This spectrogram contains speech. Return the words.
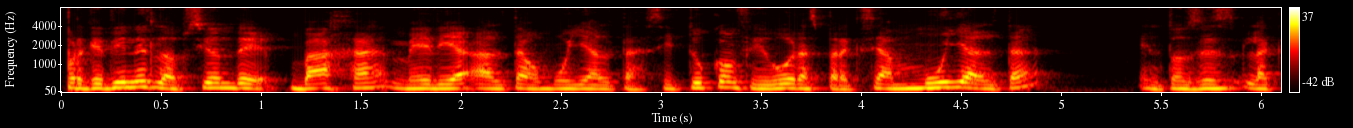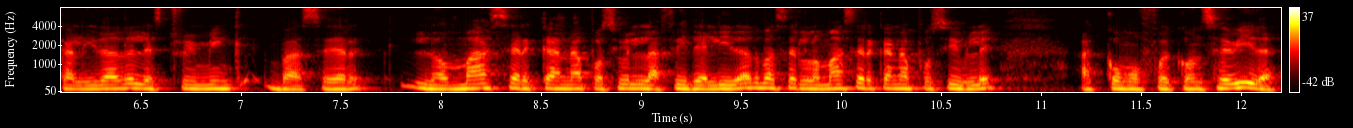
porque tienes la opción de baja, media, alta o muy alta. Si tú configuras para que sea muy alta, entonces la calidad del streaming va a ser lo más cercana posible, la fidelidad va a ser lo más cercana posible a cómo fue concebida.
